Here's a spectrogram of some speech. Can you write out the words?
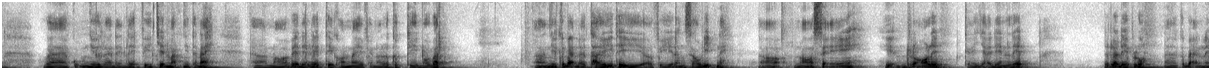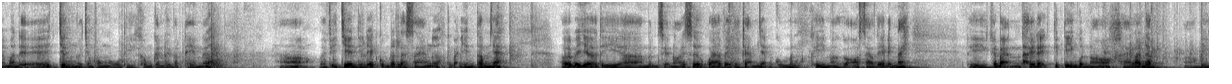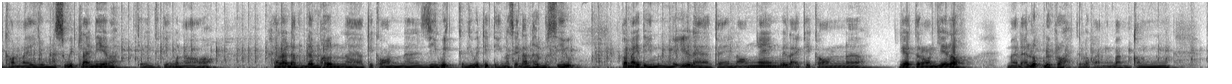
và cũng như là đèn led phía trên mặt như thế này. À, nói về đèn led thì con này phải nói là cực kỳ nổi bật. À, như các bạn đã thấy thì ở phía đằng sau đít này đó nó sẽ hiện rõ lên cái dải đèn led. Rất là đẹp luôn. À, các bạn nếu mà để chân ở trong phòng ngủ thì không cần phải bật đèn nữa đó. Về phía trên thì led cũng rất là sáng nữa các bạn yên tâm nha. Rồi bây giờ thì à, mình sẽ nói sơ qua về cái cảm nhận của mình khi mà gõ sao test em này thì các bạn thấy đấy cái tiếng của nó khá là đầm. Đó, vì con này dùng switch linear mà cho nên cái tiếng của nó khá là đầm. Đầm hơn là cái con à, Zwick con Zwick thì tiếng nó sẽ đan hơn một xíu. Con này thì mình nghĩ là cái nó ngang với lại cái con uh, Gateron Yellow mà đã lúc được rồi tức là khoảng bằng con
